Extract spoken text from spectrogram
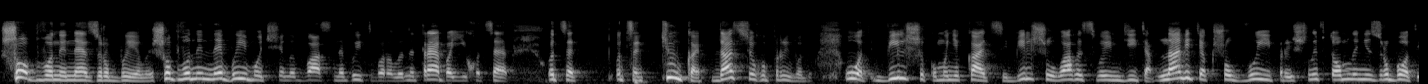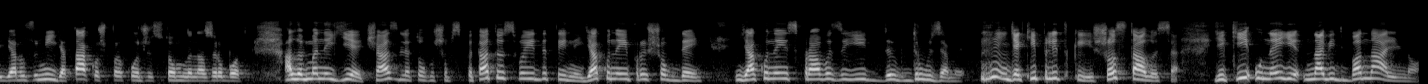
щоб вони не зробили, щоб вони не вимочили вас, не витворили. Не треба їх оце, оце. Оце тюкать да, з цього приводу. От більше комунікації, більше уваги своїм дітям. Навіть якщо ви прийшли втомлені з роботи, я розумію, я також приходжу стомлена з роботи. Але в мене є час для того, щоб спитати у своєї дитини, як у неї пройшов день, як у неї справи з її друзями, які плітки, що сталося, які у неї навіть банально,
